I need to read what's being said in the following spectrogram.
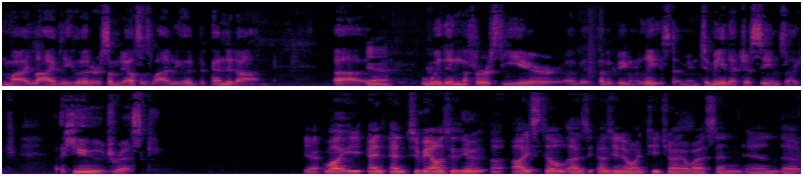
my livelihood or somebody else's livelihood depended on. Uh, Yeah. Within the first year of it, of it being released, I mean, to me, that just seems like a huge risk. Yeah, well, y- and and to be honest with you, uh, I still, as as you know, I teach iOS, and and uh,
